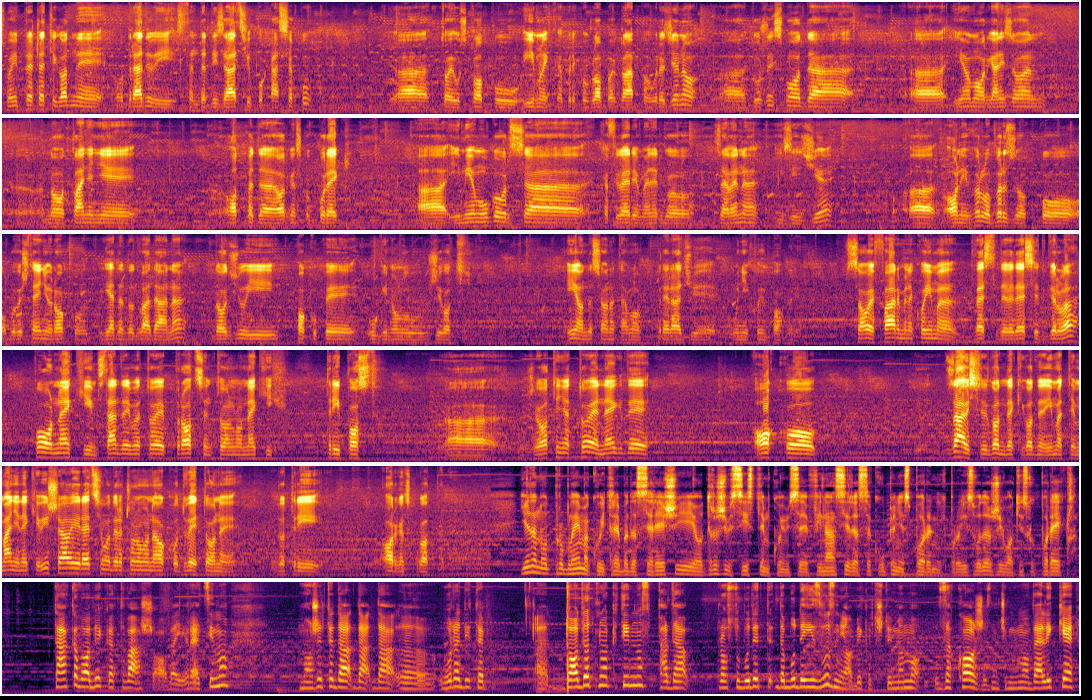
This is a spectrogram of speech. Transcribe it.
Smo mi pre četiri godine odradili standardizaciju po HASAP-u, to je u sklopu Imleka preko Globa Glapa urađeno, dužni smo da imamo organizovan no otklanjanje otpada organskog porekla. A, I mi imamo ugovor sa kafilerijom Energo Zelena iz Inđije. oni vrlo brzo po obaveštenju roku od 1 do 2 dana dođu i pokupe uginulu životinju. I onda se ona tamo prerađuje u njihovim pogonima. Sa ove farme na kojoj ima 290 grla, po nekim standardima to je procentualno nekih 3% a, životinja, to je negde oko, zavisi od godine, neke godine imate manje, neke više, ali recimo da računamo na oko 2 tone do 3 organskog otpada. Jedan od problema koji treba da se reši je održiv sistem kojim se finansira sakupljanje sporednih proizvoda životinskog porekla. Takav objekat vaš, ovaj, recimo, možete da, da, da uh, uradite uh, dodatnu aktivnost pa da prosto da bude izvozni objekat što imamo za kože. Znači imamo velike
